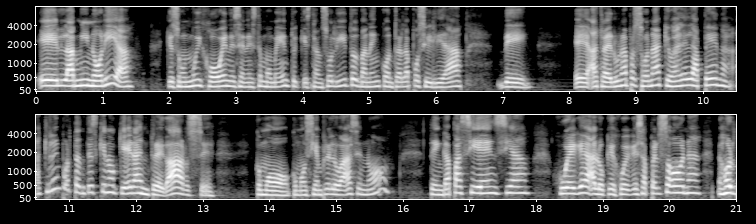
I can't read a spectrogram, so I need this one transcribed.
Eh, la minoría que son muy jóvenes en este momento y que están solitos van a encontrar la posibilidad de eh, atraer una persona que vale la pena. Aquí lo importante es que no quiera entregarse como, como siempre lo hace, ¿no? Tenga paciencia, juegue a lo que juegue esa persona, mejor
